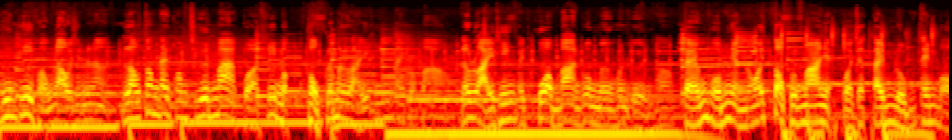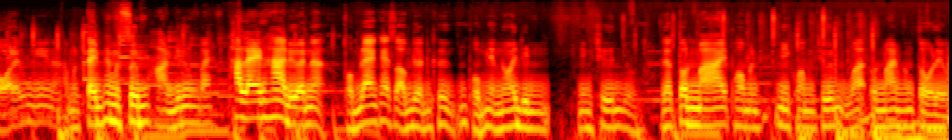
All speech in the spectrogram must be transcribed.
พื้นที่ของเราใช่ไหมล่ะเราต้องได้ความชื้นมากกว่าที่แบอกตกแล้วมันไหลทิ้งไปเปล่าๆแล้วไหลทิ้งไปท่วบ้านท่วเมืองคนอื่นเขาแต่ของผมอย่างน้อยตกลงมาเนี่ยกว่าจะเต็มหลุมเต็มบ่ออะไรพวกนี้นะมันเต็มให้มันซึมผ่านดินลงไป ถ้าแรง5 เดือนน่ะผมแรงแค่ 2 เดือนครึ่งของผมอย่างน้อยดินยังชื้นอยู่ แล้วต้นไม้พอมันมีความชื้นผมว่าต้นไม้มันต้องโตเร็ว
